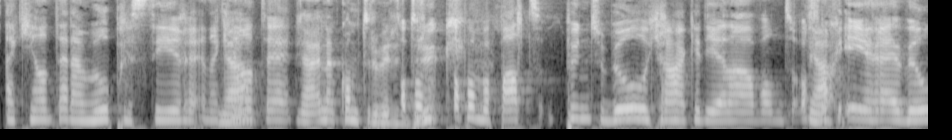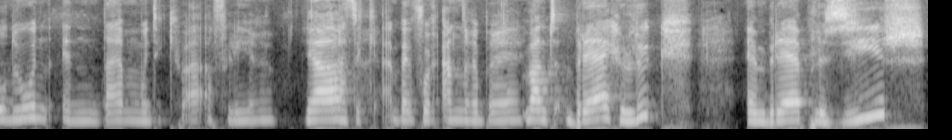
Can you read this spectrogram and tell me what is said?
dat ik de hele tijd aan wil presteren. En dat ik de Ja. tijd ja, en dan komt er weer op druk. een, op een bepaald punt wil geraken die avond. Of Ja. nog één rij wil doen. En dat moet ik wel afleren. ja, Als ik bij, voor andere brei. want breigeluk en breiplezier...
